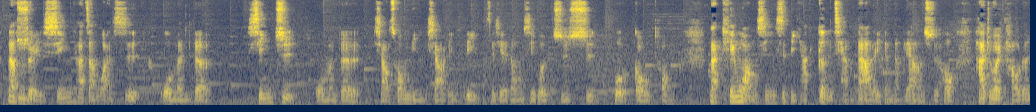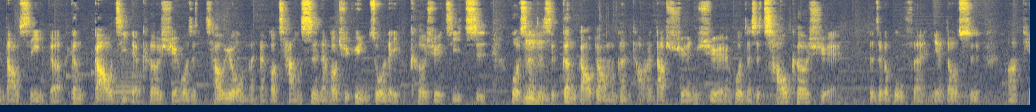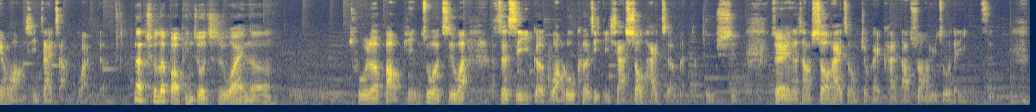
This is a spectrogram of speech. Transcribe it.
那水星它掌管是我们的心智。我们的小聪明、小灵力这些东西，或知识或沟通，那天王星是比它更强大的一个能量的时候，它就会讨论到是一个更高级的科学，或是超越我们能够尝试、能够去运作的一个科学机制，或甚至是更高端，我们可能讨论到玄学或者是超科学的这个部分，也都是呃天王星在掌管的。那除了宝瓶座之外呢？除了宝瓶座之外，这是一个网络科技底下受害者们的故事。所以原则上，受害者我们就可以看到双鱼座的影子。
